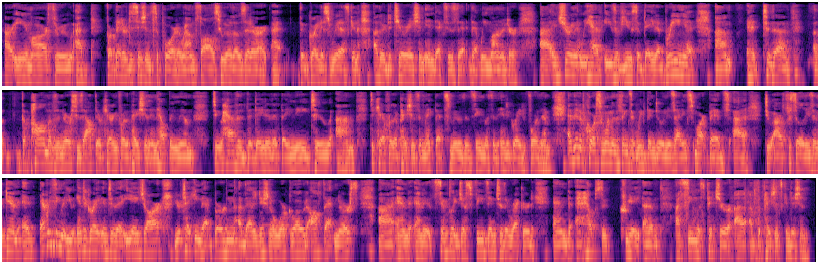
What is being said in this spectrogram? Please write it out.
our EMR through uh, for better decision support around falls. Who are those that are at the greatest risk and other deterioration indexes that, that we monitor. Uh, ensuring that we have ease of use of data, bringing it um, to the uh, the palm of the nurse who's out there caring for the patient and helping them to have the, the data that they need to um, to care for their patients and make that smooth and seamless and integrated for them. And then, of course, one of the things that we've been doing is adding smart beds uh, to our facilities. And again, everything that you integrate into the EHR, you're taking that burden of that additional workload off that nurse, uh, and and it simply just feeds into the record and helps to create a, a seamless picture uh, of the patient's condition.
